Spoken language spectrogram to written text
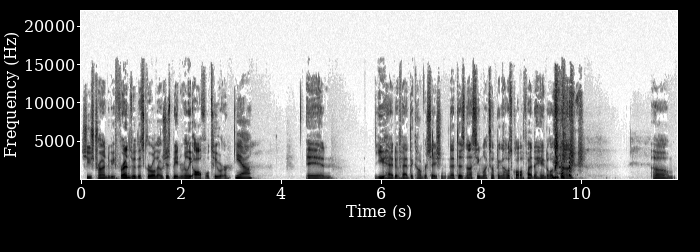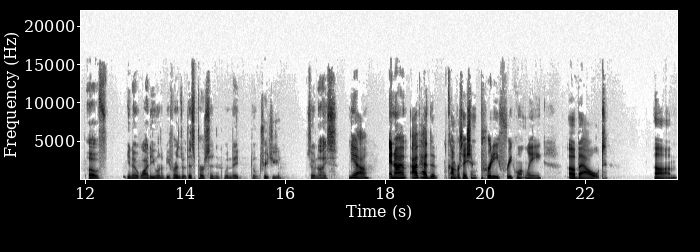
She was trying to be friends with this girl that was just being really awful to her, Yeah. and you had to have had the conversation. That does not seem like something I was qualified to handle at the time. um, of you know, why do you want to be friends with this person when they don't treat you so nice? Yeah. And I I've had the conversation pretty frequently about um,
